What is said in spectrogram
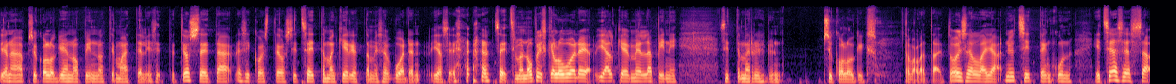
ja nämä psykologian opinnot. Ja mä ajattelin sitten, että jos ei tämä esikoisteos sitten seitsemän kirjoittamisen vuoden ja se seitsemän opiskeluvuoden jälkeen mene läpi, niin sitten mä ryhdyn psykologiksi tavalla tai toisella. Ja nyt sitten, kun itse asiassa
